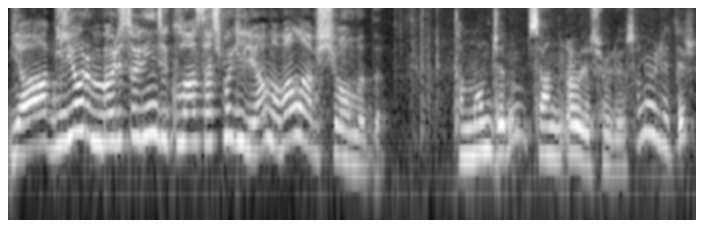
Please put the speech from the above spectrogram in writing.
Ya biliyorum böyle söyleyince kulağa saçma geliyor ama vallahi bir şey olmadı. Tamam canım sen öyle söylüyorsan öyledir.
